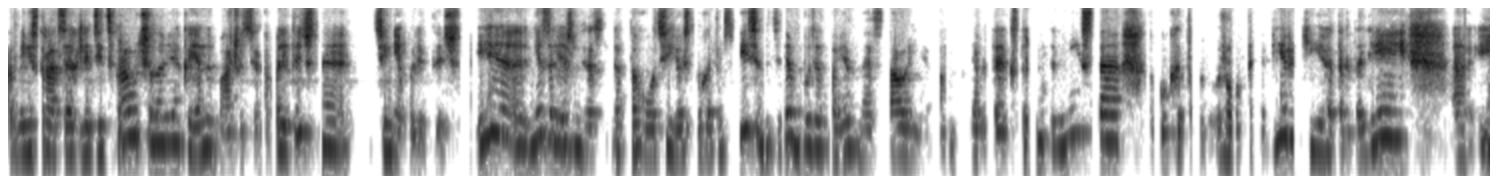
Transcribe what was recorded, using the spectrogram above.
адміністрацыя глядзіць справу чалавека яны бачаць это палітычная ці не палітычна і незалежна ад таго ці ёсць у гэтым спісе да тебе будзе адпаведнае стаўленне як да экстрэміста жоўтыя біркі гэтак далей і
